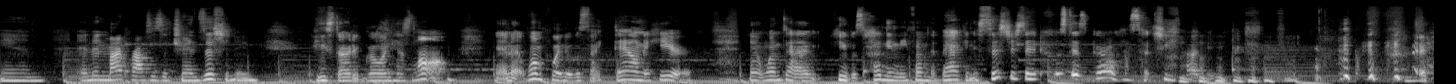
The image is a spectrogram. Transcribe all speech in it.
And and in my process of transitioning, he started growing his long. And at one point, it was like down to here. And one time, he was hugging me from the back, and his sister said, "Who's this girl?" He said, "She's hugging." yeah.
